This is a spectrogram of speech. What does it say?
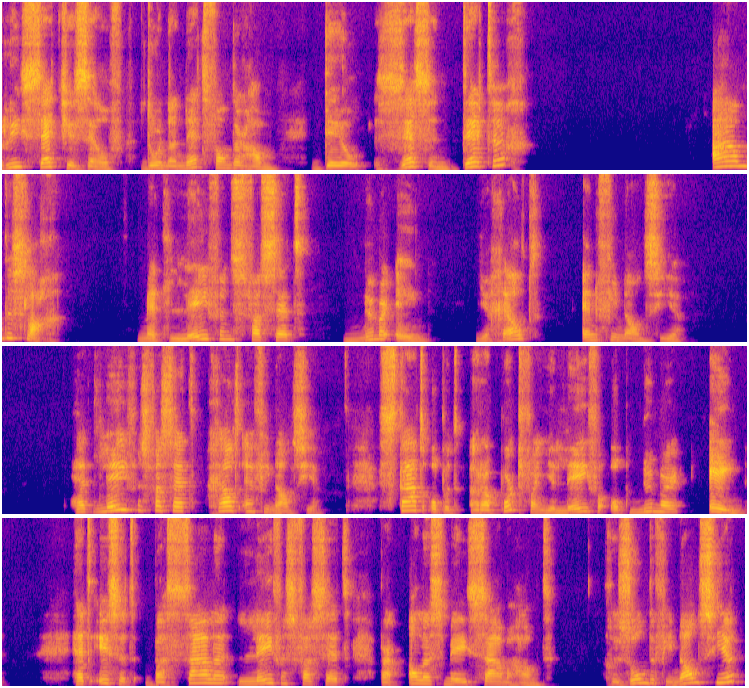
Reset jezelf door Nanette van der Ham, deel 36. Aan de slag met levensfacet nummer 1: je geld en financiën. Het levensfacet geld en financiën staat op het rapport van je leven op nummer 1. Het is het basale levensfacet waar alles mee samenhangt. Gezonde financiën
